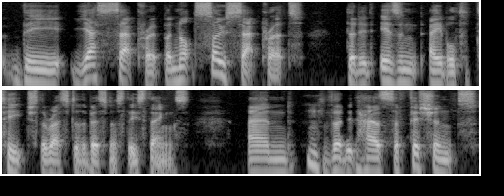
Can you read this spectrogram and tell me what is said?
the yes, separate, but not so separate that it isn't able to teach the rest of the business these things and mm. that it has sufficient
